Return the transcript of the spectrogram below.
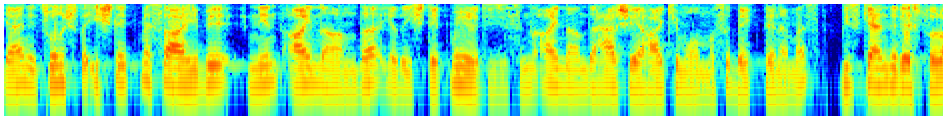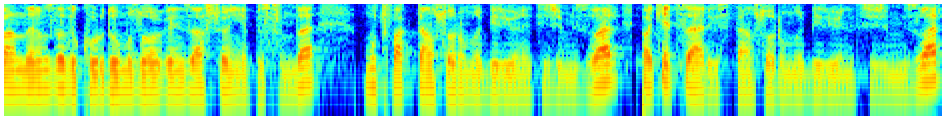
Yani sonuçta işletme sahibinin aynı anda ya da işletme yöneticisinin aynı anda her şeye hakim olması beklenemez. Biz kendi restoranlarımızda da kurduğumuz organizasyon yapısında mutfaktan sorumlu bir yöneticimiz var. Paket servisten sorumlu bir yöneticimiz var.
